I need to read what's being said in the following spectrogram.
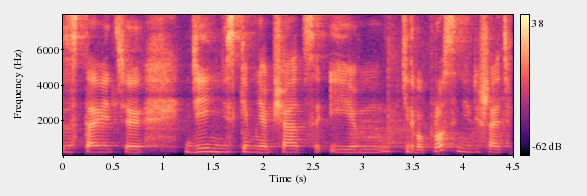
заставить э, день ни с кем не общаться и какие-то вопросы не решать.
